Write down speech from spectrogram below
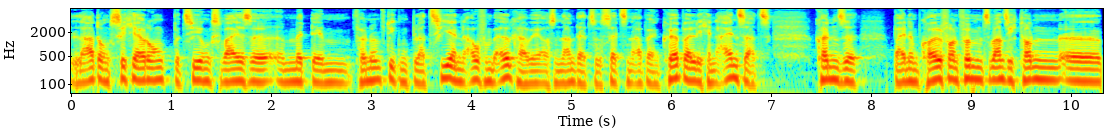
Ladungssicherung beziehungsweise äh, mit dem vernünftigen Platzieren auf dem LKW auseinanderzusetzen. Aber einen körperlichen Einsatz können sie bei einem Keul von 25 Tonnen äh,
